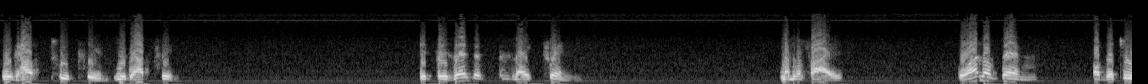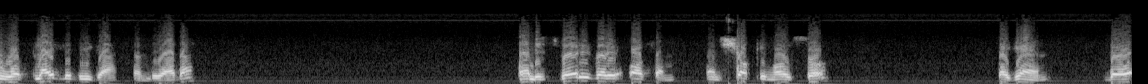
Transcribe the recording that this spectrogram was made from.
would have two twins, would have twins. He presented them like twins. Number five, one of them, of the two, was slightly bigger than the other. And it's very, very awesome and shocking also. Again, they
